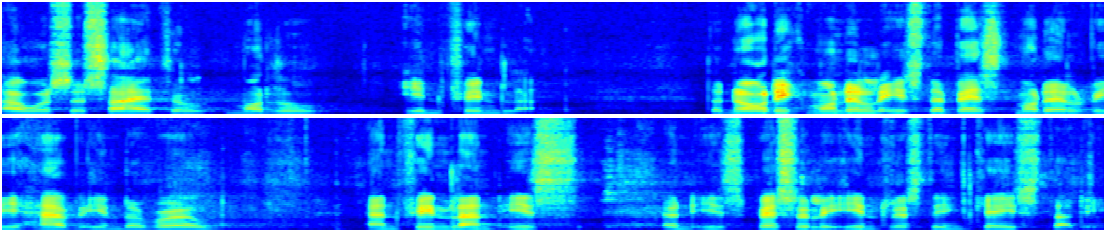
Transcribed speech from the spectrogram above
our societal model in Finland. The Nordic model is the best model we have in the world, and Finland is an especially interesting case study.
